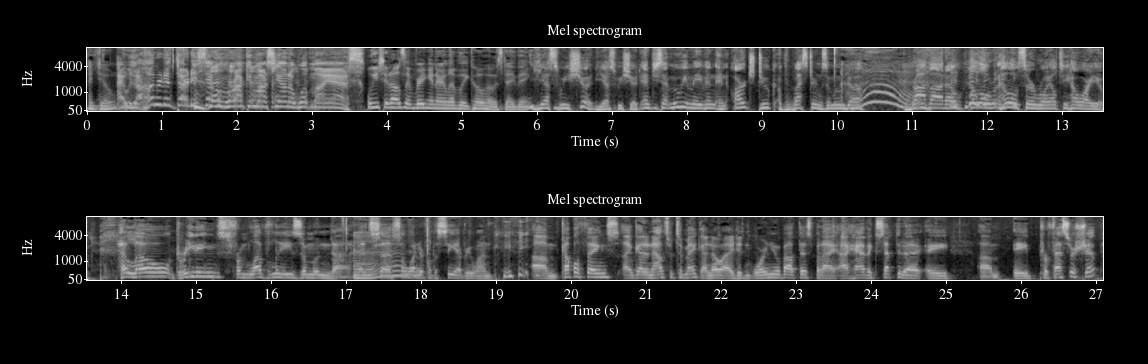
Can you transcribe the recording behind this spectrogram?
I don't. I was 137 when Rocky Marciano whooped my ass. we should also bring in our lovely co-host, I think. Yes, we should. Yes, we should. Empty set movie maven and Archduke of Western Zamunda. Rob Otto. Hello, hello, sir. Royalty. How are you? Hello, greetings from lovely Zamunda. It's uh, so wonderful to see everyone. Um, couple things. I've got an announcement to make. I know I didn't warn you about this, but I, I have accepted a a, um, a professorship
